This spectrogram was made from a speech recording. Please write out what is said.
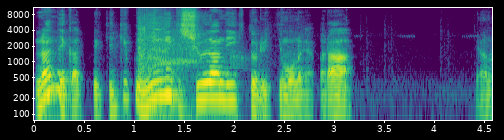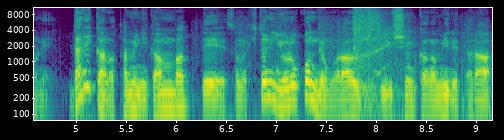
なんでかって結局人間って集団で生きとる生き物やから、あのね、誰かのために頑張って、その人に喜んでもらうっていう瞬間が見れたら、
